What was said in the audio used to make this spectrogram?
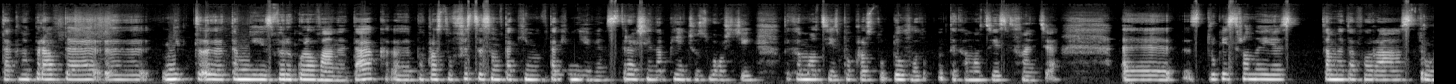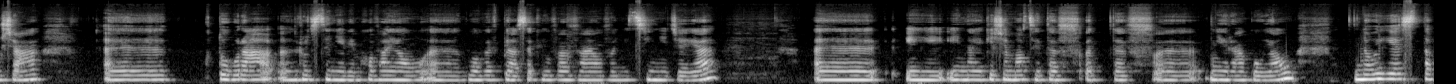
tak naprawdę y, nikt y, tam nie jest wyregulowany, tak? Y, po prostu wszyscy są w takim, w takim, nie wiem, stresie, napięciu, złości. Tych emocji jest po prostu dużo, tych emocji jest wszędzie. Z drugiej strony jest ta metafora strusia, która rodzice, nie wiem, chowają głowę w piasek i uważają, że nic się nie dzieje. I, i na jakieś emocje też, też nie reagują. No i jest ta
